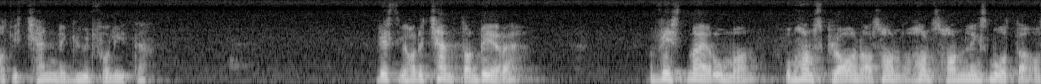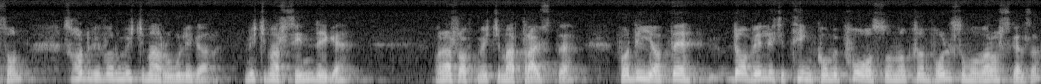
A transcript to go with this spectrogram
at vi kjenner Gud for lite. Hvis vi hadde kjent Han bedre, visst mer om han, om hans planer, hans handlingsmåter og sånn, så hadde vi vært mye mer roligere, mye mer sindige og nær sagt mye mer trauste. Fordi at det, da ville ikke ting komme på oss som noen sånn voldsom overraskelse.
